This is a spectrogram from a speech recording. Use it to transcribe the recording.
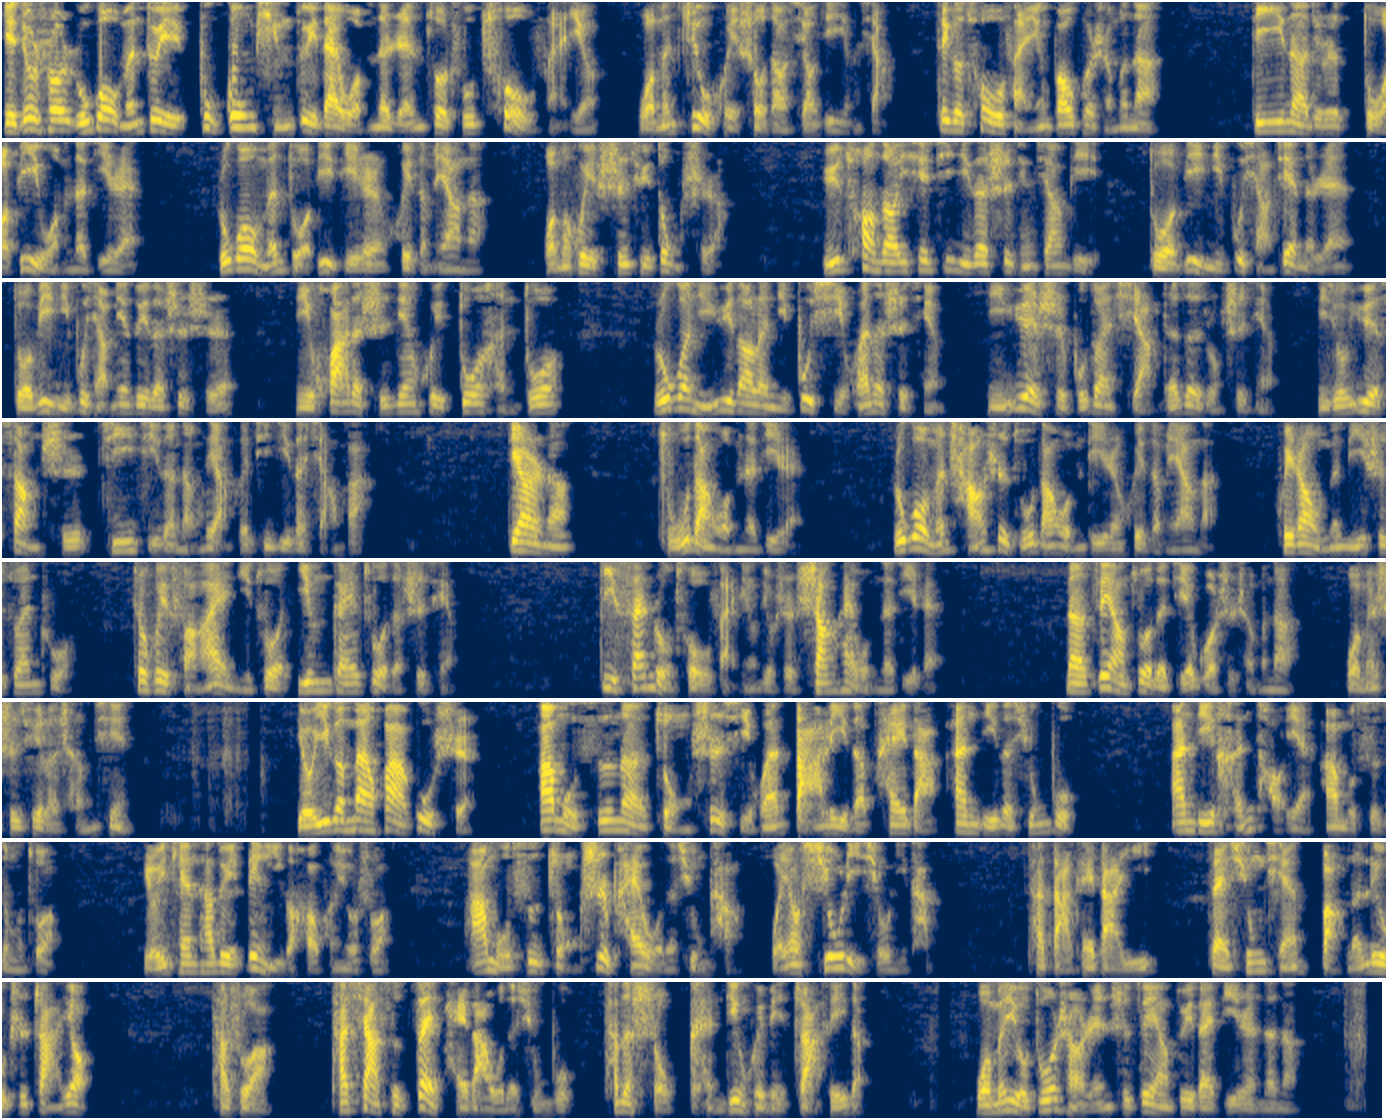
也就是说，如果我们对不公平对待我们的人做出错误反应，我们就会受到消极影响。这个错误反应包括什么呢？第一呢，就是躲避我们的敌人。如果我们躲避敌人，会怎么样呢？我们会失去动势啊。与创造一些积极的事情相比。躲避你不想见的人，躲避你不想面对的事实，你花的时间会多很多。如果你遇到了你不喜欢的事情，你越是不断想着这种事情，你就越丧失积极的能量和积极的想法。第二呢，阻挡我们的敌人。如果我们尝试阻挡我们敌人，会怎么样呢？会让我们迷失专注，这会妨碍你做应该做的事情。第三种错误反应就是伤害我们的敌人。那这样做的结果是什么呢？我们失去了诚信。有一个漫画故事，阿姆斯呢总是喜欢大力的拍打安迪的胸部，安迪很讨厌阿姆斯这么做。有一天，他对另一个好朋友说：“阿姆斯总是拍我的胸膛，我要修理修理他。”他打开大衣，在胸前绑了六支炸药。他说：“啊，他下次再拍打我的胸部，他的手肯定会被炸飞的。”我们有多少人是这样对待敌人的呢？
